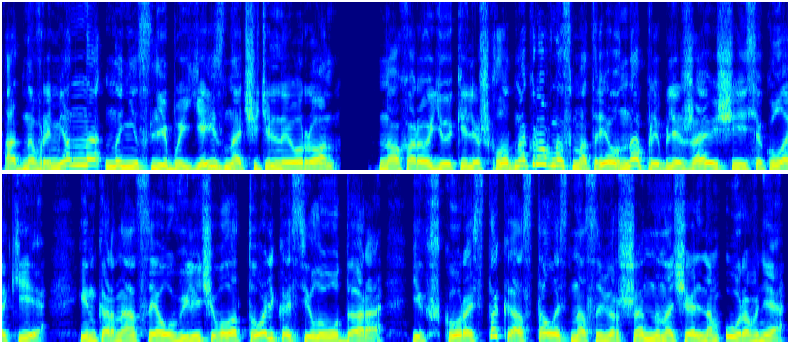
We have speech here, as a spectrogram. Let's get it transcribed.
одновременно нанесли бы ей значительный урон. Но Харуюки лишь хладнокровно смотрел на приближающиеся кулаки. Инкарнация увеличивала только силу удара, их скорость так и осталась на совершенно начальном уровне.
